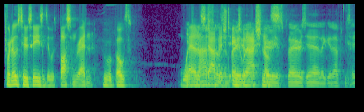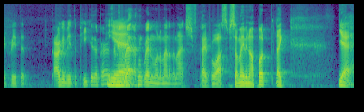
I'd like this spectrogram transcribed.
for those two seasons, it was Boss and Reddan who were both well established and very well internationals. players. Yeah, like it'd have to be say pretty the arguably at the peak of their powers. I, Yeah. mean, Red, I think Reddan won a man of the match playing for Wasps, so maybe not. But like, yeah,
